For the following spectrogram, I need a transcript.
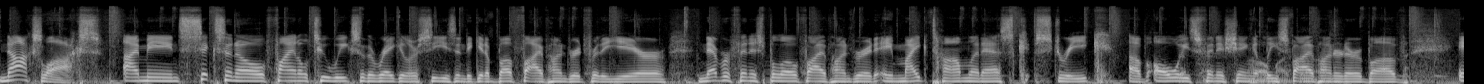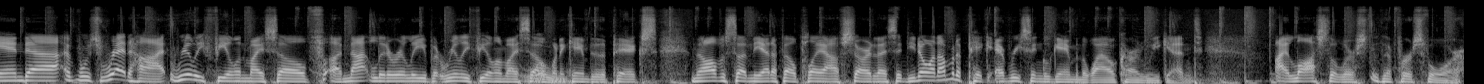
Knox locks. I mean, 6 and 0 final 2 weeks of the regular season to get above 500 for the year. Never finished below 500. A Mike Tomlin-esque streak of always finishing at least 500 or above. And uh, I was red hot, really feeling myself, uh, not literally, but really feeling myself when it came to the picks. And then all of a sudden, the NFL playoffs started. I said, you know what? I'm going to pick every single game in the wild card weekend. I lost the worst, the first four.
